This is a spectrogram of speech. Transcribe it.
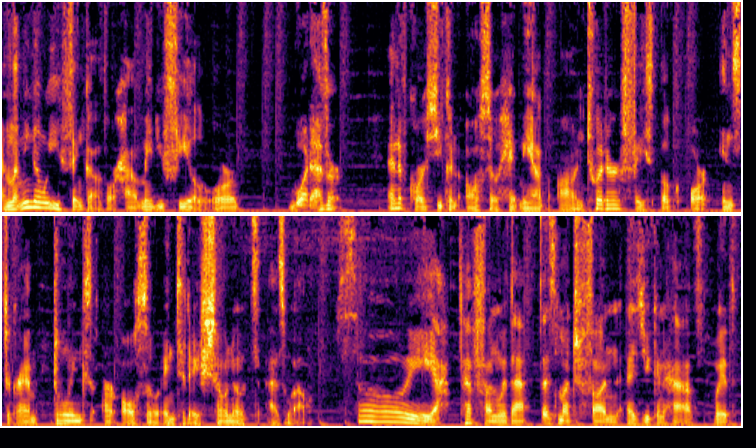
and let me know what you think of or how it made you feel or whatever. And of course, you can also hit me up on Twitter, Facebook, or Instagram. The links are also in today's show notes as well. So, yeah, have fun with that. As much fun as you can have with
